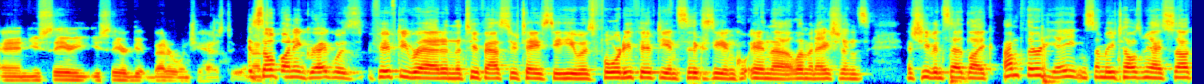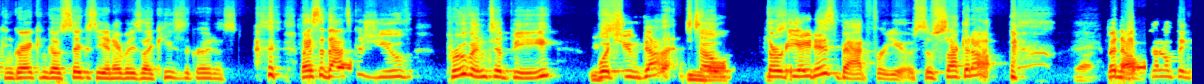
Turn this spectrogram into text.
and you see her, you see her get better when she has to. And It's so funny. Greg was 50 red in the too fast, too tasty. He was 40, 50, and 60 in, in the eliminations. And she even said, like, I'm 38 and somebody tells me I suck and Greg can go 60 and everybody's like, he's the greatest. but I said, that's because you've proven to be you what you've done. So know, you 38 is bad for you. So suck it up. Right. But no, I don't think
